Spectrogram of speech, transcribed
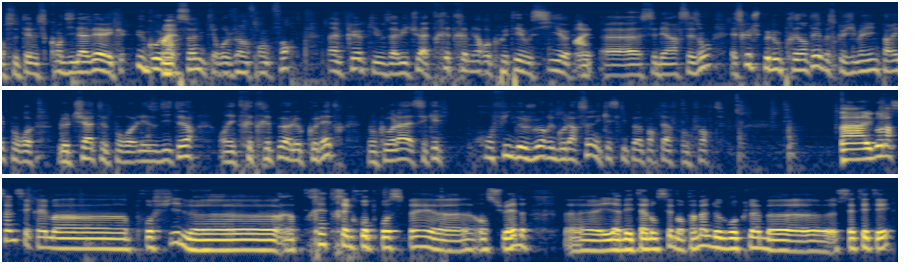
dans ce thème scandinavais avec Hugo Ouais. Larsson qui rejoint Francfort, un club qui nous a habitués à très très bien recruter aussi euh, Ouais. euh, ces dernières saisons. Est-ce que tu peux nous le présenter? Parce que j'imagine pareil pour euh, le chat pour euh, les auditeurs, on est très très peu à le connaître. Donc voilà, c'est quel profil de joueur Hugo Larsson et qu'est-ce qu'il peut apporter à Francfort? Bah, Hugo Larsson, c'est quand même un profil, euh, un très très gros prospect euh, en Suède. Euh, il avait été annoncé dans pas mal de gros clubs cet été.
